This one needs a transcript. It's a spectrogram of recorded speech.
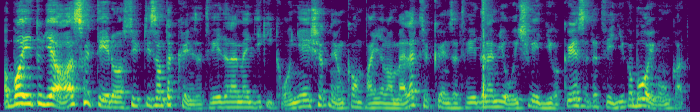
A baj itt ugye az, hogy Taylor Swift viszont a környezetvédelem egyik ikonja, és ott nagyon kampányol mellett, hogy a környezetvédelem jó is, védjük a környezetet, védjük a bolygónkat.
